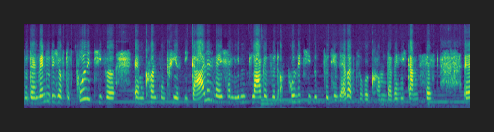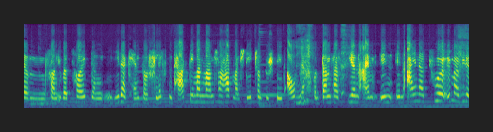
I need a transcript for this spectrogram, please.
so. Denn wenn du dich auf das Positive ähm, konzentrierst, egal in welcher Lebenslage, wird auch Positives zu dir selber zurückkommen. Da bin ich ganz fest ähm, von überzeugt, denn jeder kennt so einen schlechten Tag, den man manchmal hat. Man steht schon zu spät auf ja. und dann passieren einem in, in einer Tour immer wieder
